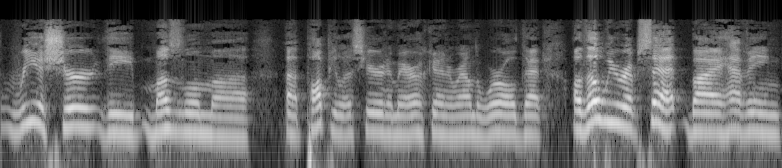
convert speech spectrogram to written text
reassure the Muslim uh, uh, populace here in America and around the world that although we were upset by having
